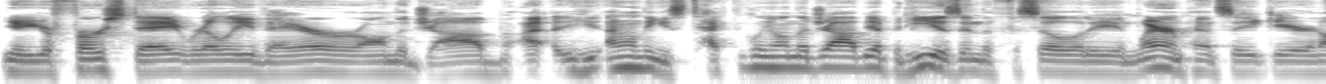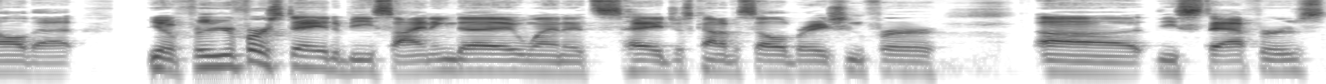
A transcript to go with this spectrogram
you know your first day really there or on the job. I, he, I don't think he's technically on the job yet, but he is in the facility and wearing Penn State gear and all that. You know, for your first day to be signing day when it's hey just kind of a celebration for uh, these staffers.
